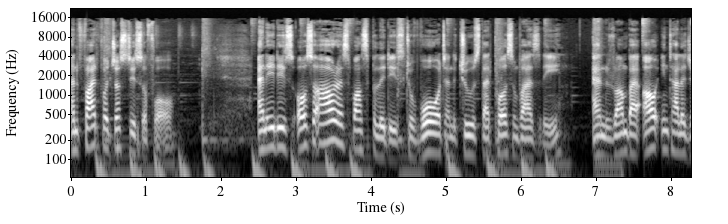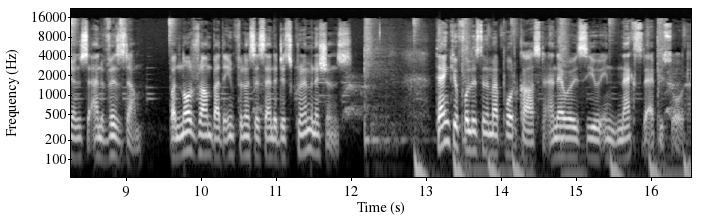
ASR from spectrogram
and fight for justice for all. And it is also our responsibilities to vote and choose that person wisely and run by our intelligence and wisdom, but not run by the influences and the discriminations. Thank you for listening to my podcast, and I will see you in the next episode.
